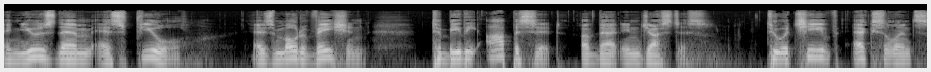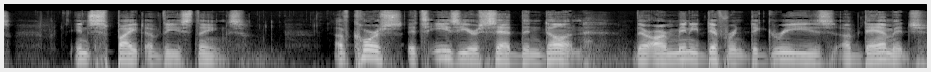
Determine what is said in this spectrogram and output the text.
and use them as fuel, as motivation to be the opposite of that injustice, to achieve excellence in spite of these things. Of course, it's easier said than done. There are many different degrees of damage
